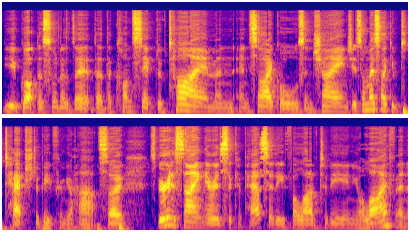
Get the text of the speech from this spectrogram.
you've got the sort of the, the, the, concept of time and, and cycles and change. It's almost like you've detached a bit from your heart. So Spirit is saying there is the capacity for love to be in your life and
